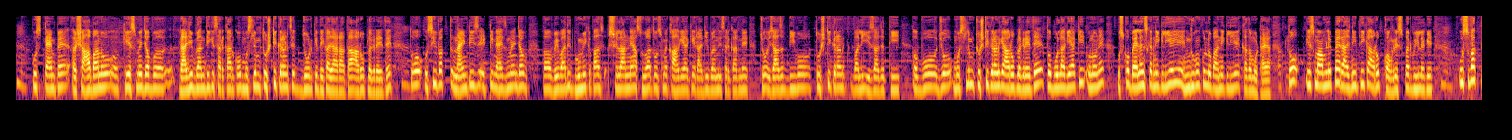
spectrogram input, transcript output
हम्म। उस टाइम पे शाहबानो केस में जब राजीव गांधी की सरकार को मुस्लिम तुष्टिकरण से जोड़ के देखा जा रहा था आरोप लग रहे थे हम्म। तो उसी वक्त नाइन्टीज एट्टी में जब विवादित भूमि के पास शिलान्यास हुआ तो उसमें कहा गया कि राजीव गांधी सरकार ने जो इजाज़त दी वो तुष्टिकरण वाली इजाज़त थी वो जो मुस्लिम तुष्टिकरण के आरोप लग रहे थे तो बोला गया कि उन्होंने उसको बैलेंस करने के लिए ये हिंदुओं को लुभाने के लिए कदम उठाया okay. तो इस मामले पर राजनीति का आरोप कांग्रेस पर भी लगे हम्म। उस वक्त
